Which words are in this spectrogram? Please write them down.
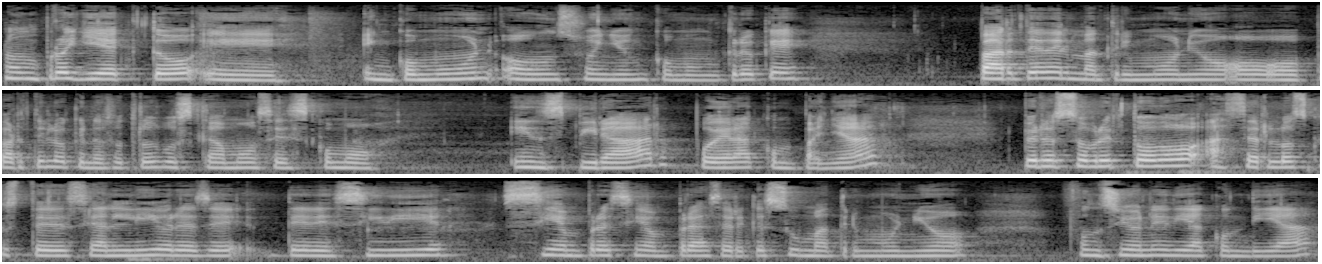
un proyecto eh, en común o un sueño en común. Creo que parte del matrimonio o, parte de lo que nosotros buscamos es como inspirar, poder acompañar, pero sobre todo hacerlos que ustedes sean libres de, de decidir siempre, siempre hacer que su matrimonio funcione día con día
